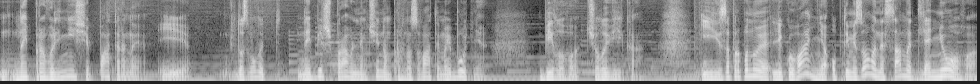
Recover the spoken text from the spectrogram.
найправильніші паттерни і дозволить найбільш правильним чином прогнозувати майбутнє білого чоловіка. І запропонує лікування, оптимізоване саме для нього.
